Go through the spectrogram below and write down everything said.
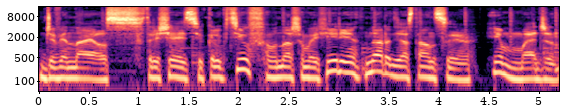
Juveniles. Встречайте коллектив в нашем эфире на радиостанции Imagine.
